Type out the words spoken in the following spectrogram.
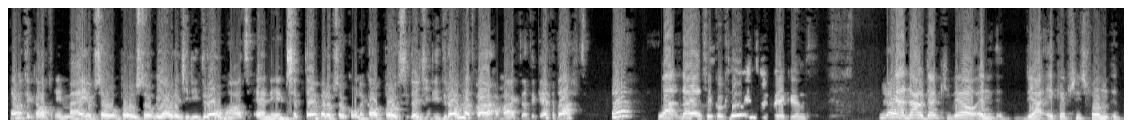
ja, want ik had in mei of zo een post over jou dat je die droom had. En in september of zo kon ik al posten dat je die droom had waargemaakt. Dat ik echt dacht, ja, nou ja, Dat vind ik ook heel indrukwekkend. Ja, nou, dankjewel. En ja, ik heb zoiets van.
